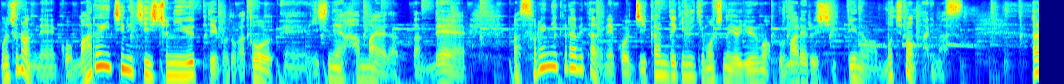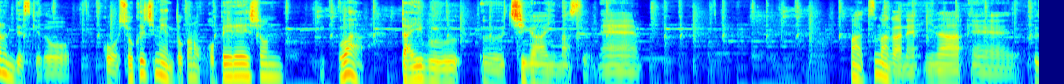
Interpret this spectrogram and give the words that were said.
もちろんねこう丸一日一緒にいるっていうことがと、え1年半前だったんで、まあ、それに比べたらねこう時間的に気持ちの余裕も生まれるしっていうのはもちろんあります。あるんですけどこう食事面とかのオペレーションはだいぶ違いますよね。まあ、妻がねいな、えー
